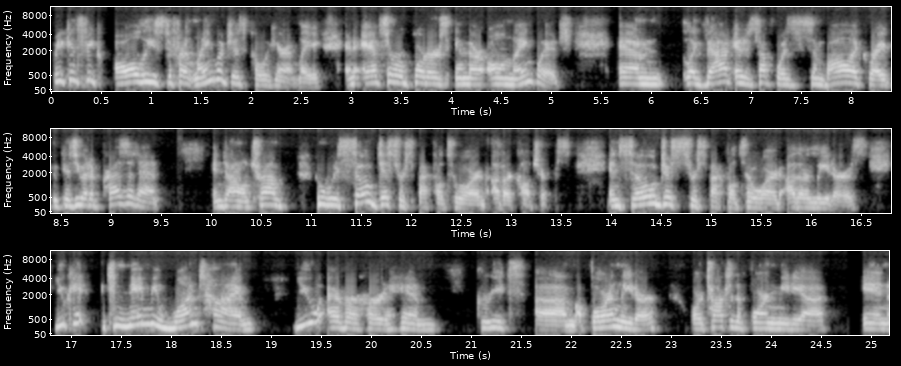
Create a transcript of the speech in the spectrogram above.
but he can speak all these different languages coherently and answer reporters in their own language. And like that in itself was symbolic, right? Because you had a president in Donald Trump who was so disrespectful toward other cultures and so disrespectful toward other leaders. You can, can name me one time you ever heard him greet um, a foreign leader or talk to the foreign media in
